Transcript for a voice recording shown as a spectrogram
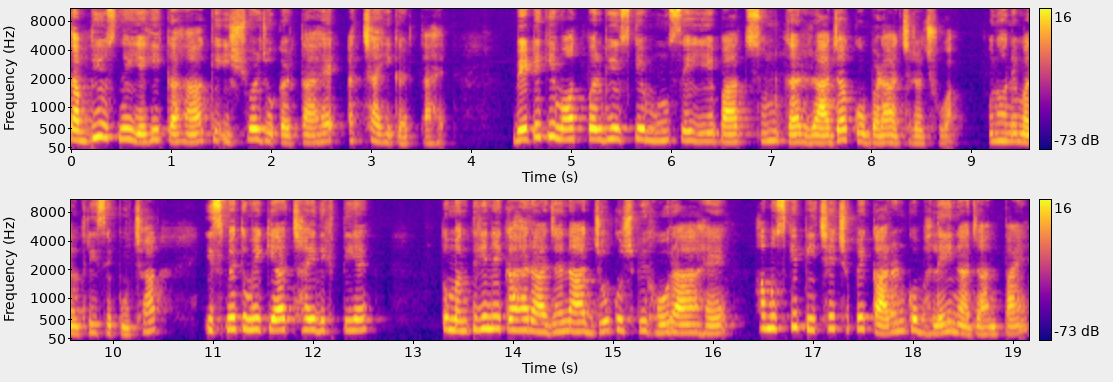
तब भी उसने यही कहा कि ईश्वर जो करता है अच्छा ही करता है। बेटे की मौत पर भी उसके मुँह से ये बात सुनकर राजा को बड़ा अचरज हुआ। उन्होंने मंत्री से पूछा, इसमें तुम्हें क्या अच्छाई दिखती है? तो मंत्री ने कहा, राजन, आज जो कुछ भी हो रहा है, हम उसके पीछे छुपे कारण को भले ही ना जान पाए,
